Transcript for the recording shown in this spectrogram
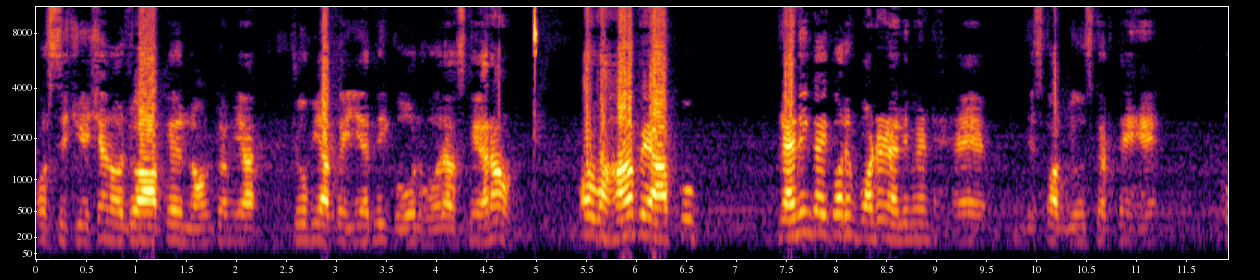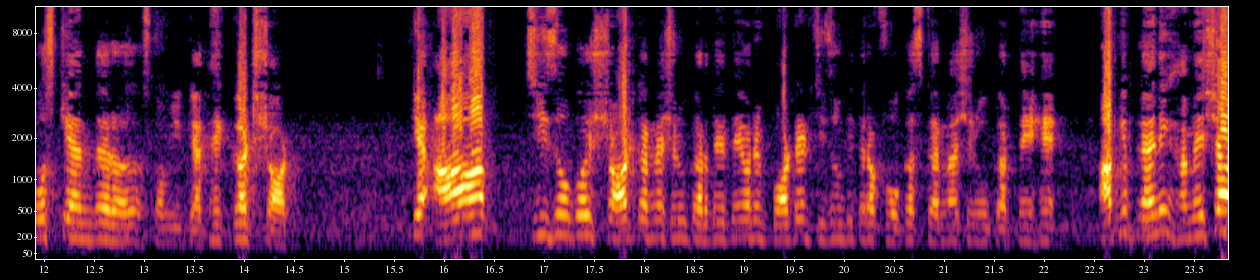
اور سچویشن اور جو آپ کے لانگ ٹرم یا جو بھی آپ کا ایئرلی گول ہو رہا ہے اس کے اراؤنڈ اور وہاں پہ آپ کو پلاننگ کا ایک اور امپورٹنٹ ایلیمنٹ ہے جس کو آپ یوز کرتے ہیں اس کے اندر اس کو ہم کہتے ہیں کٹ شارٹ کہ آپ چیزوں کو شارٹ کرنا شروع کر دیتے ہیں اور امپورٹنٹ چیزوں کی طرف فوکس کرنا شروع کرتے ہیں آپ کی پلاننگ ہمیشہ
